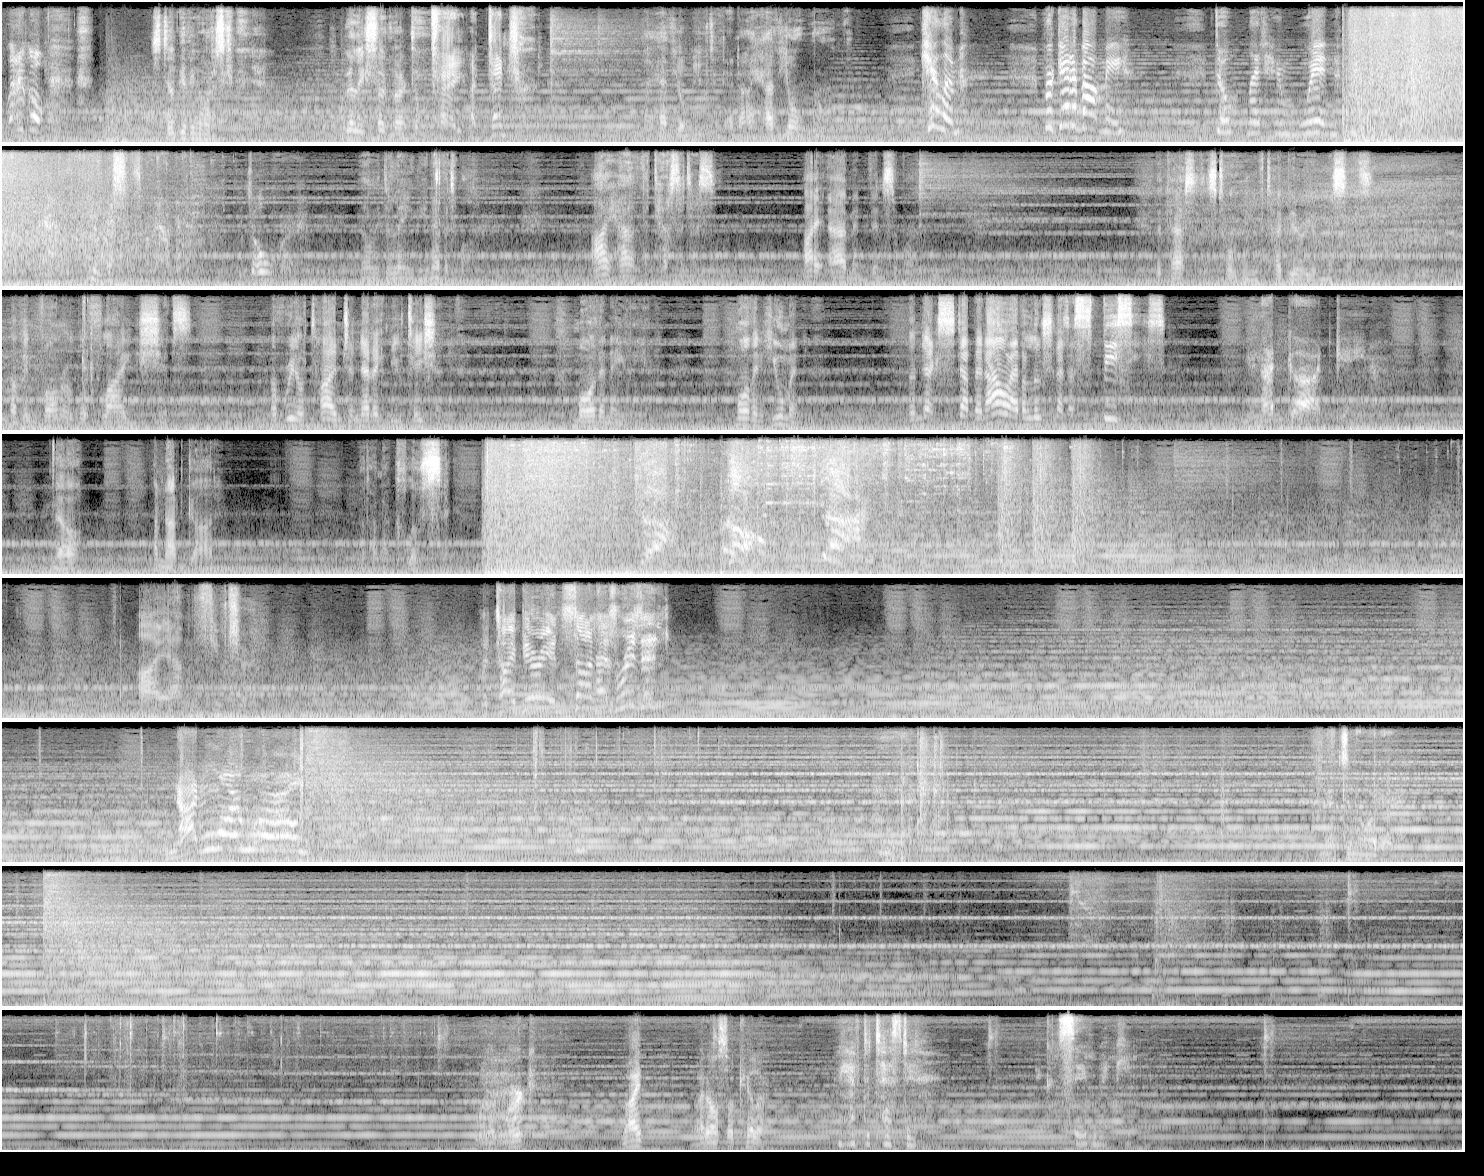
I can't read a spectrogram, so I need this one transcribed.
Let her go! Still giving orders, Commander. You really should learn to pay attention. I have your mutant, and I have your wound. Kill him! Forget about me! Don't let him win! Your mission's grounded. It's over. You're only delaying the inevitable. I have the Tacitus. I am invincible. The Tacitus told me of Tiberium missiles, of invulnerable flying ships, of real-time genetic mutation. More than alien, more than human. The next step in our evolution as a species. You're not God, Kane. No, I'm not God. But I'm a close second. I am the future. The Tiberian sun has risen! Might also kill her. We have to test it. It could save my people.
